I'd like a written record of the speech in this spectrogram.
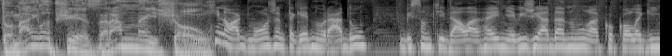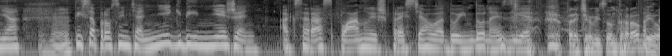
To najlepšie z rannej show. No ak môžem, tak jednu radu by som ti dala, hej, nevyžiadanú ako kolegyňa. Mhm. Ty sa prosím ťa nikdy nežeň, ak sa raz plánuješ presťahovať do Indonézie. Prečo by som to robil?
